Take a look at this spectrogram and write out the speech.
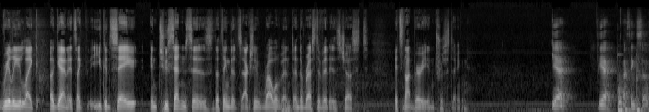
really like again it's like you could say in two sentences the thing that's actually relevant and the rest of it is just it's not very interesting Yeah, yeah, I think so.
